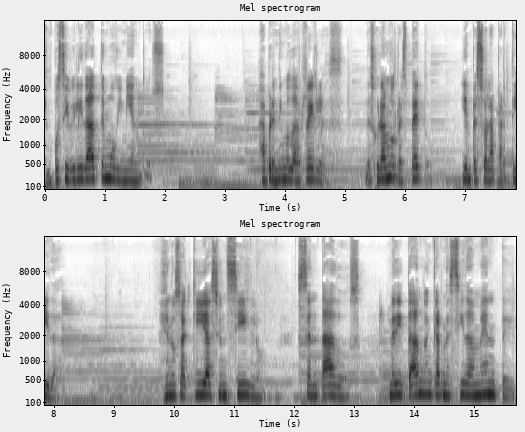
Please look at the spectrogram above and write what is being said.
en posibilidad de movimientos. Aprendimos las reglas, les juramos respeto y empezó la partida. Venos aquí hace un siglo, sentados, meditando encarnecidamente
